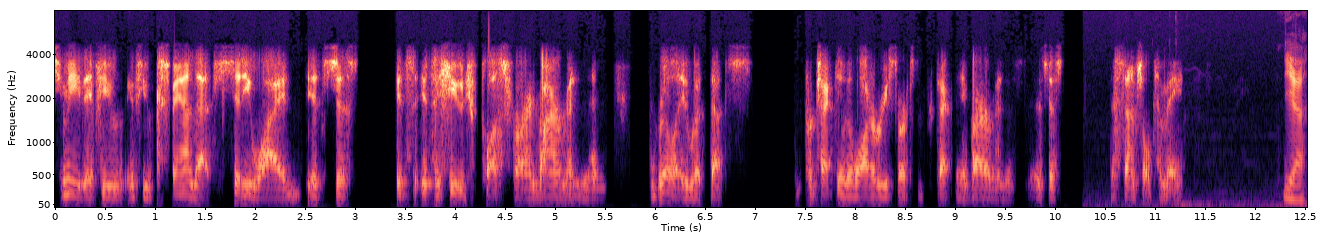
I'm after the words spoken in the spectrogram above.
to me, if you if you expand that citywide, it's just it's it's a huge plus for our environment. And really, what that's protecting the water resource and protecting the environment is, is just essential to me. Yeah,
